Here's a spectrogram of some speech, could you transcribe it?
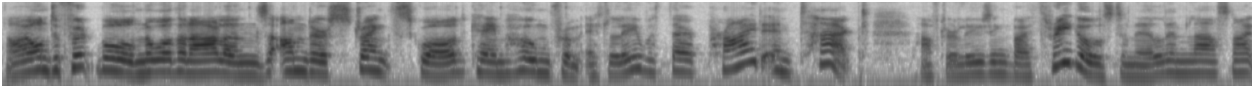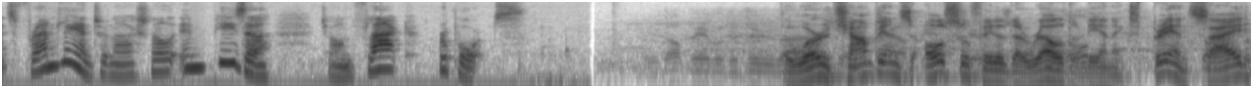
Now on to football. Northern Ireland's under strength squad came home from Italy with their pride intact after losing by three goals to nil in last night's friendly international in Pisa. John Flack reports. The world champions also fielded a relatively inexperienced side,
